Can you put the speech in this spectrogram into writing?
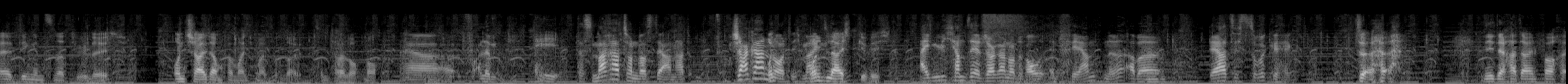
äh, Dingens natürlich. Und Schalldämpfer manchmal zum Teil, zum Teil auch noch. Ja, vor allem, ey, das Marathon, was der anhat. Juggernaut, Und, ich und meine, Leichtgewicht. eigentlich haben sie ja Juggernaut entfernt, ne? Aber der hat sich zurückgehackt. Nee, der hat einfach äh,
